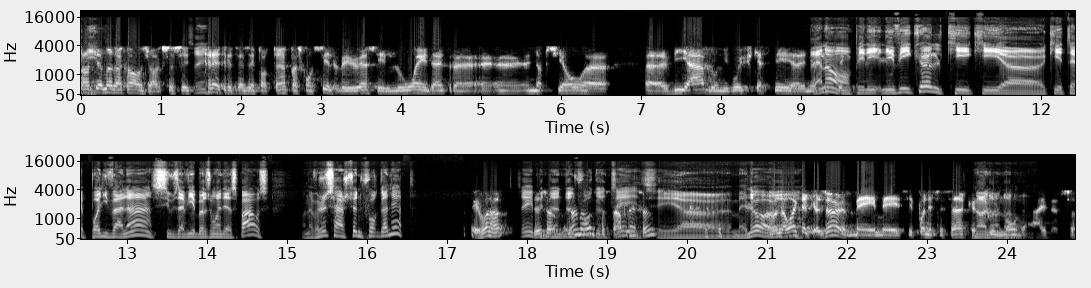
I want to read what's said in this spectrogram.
Entièrement d'accord, Jacques. Ça, c'est très, très, très important parce qu'on sait, le VES est loin d'être un- un- une option euh, euh, viable au niveau efficacité euh, Ben énergétique. non, puis les, les véhicules qui, qui, euh, qui étaient polyvalents, si vous aviez besoin d'espace, on avait juste à acheter une fourgonnette. Et voilà. D'une- non, fourgonnette, c'est euh, mais là, On va en euh, avoir quelques-uns, mais, mais c'est pas nécessaire que Non, tout non, le non, monde aille vers ça.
